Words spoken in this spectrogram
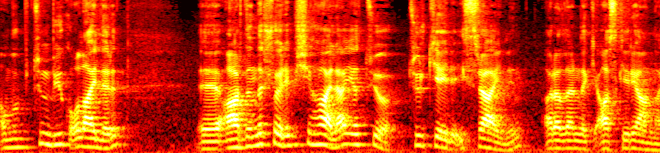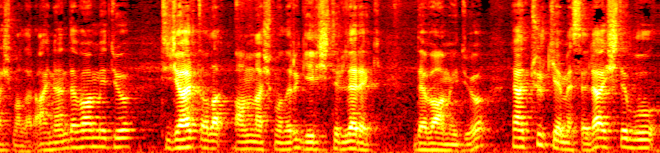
Ama bu bütün büyük olayların e, ardında şöyle bir şey hala yatıyor. Türkiye ile İsrail'in aralarındaki askeri anlaşmalar aynen devam ediyor. Ticaret anlaşmaları geliştirilerek devam ediyor. Yani Türkiye mesela işte bu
